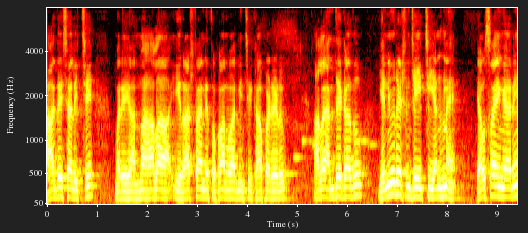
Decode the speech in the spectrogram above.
ఆదేశాలు ఇచ్చి మరి అన్న అలా ఈ రాష్ట్రాన్ని తుఫాన్ వారి నుంచి కాపాడాడు. అలా అంతేకాదు ఎన్యూరేషన్ చేయించి వెంటనే వ్యవసాయం కానీ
